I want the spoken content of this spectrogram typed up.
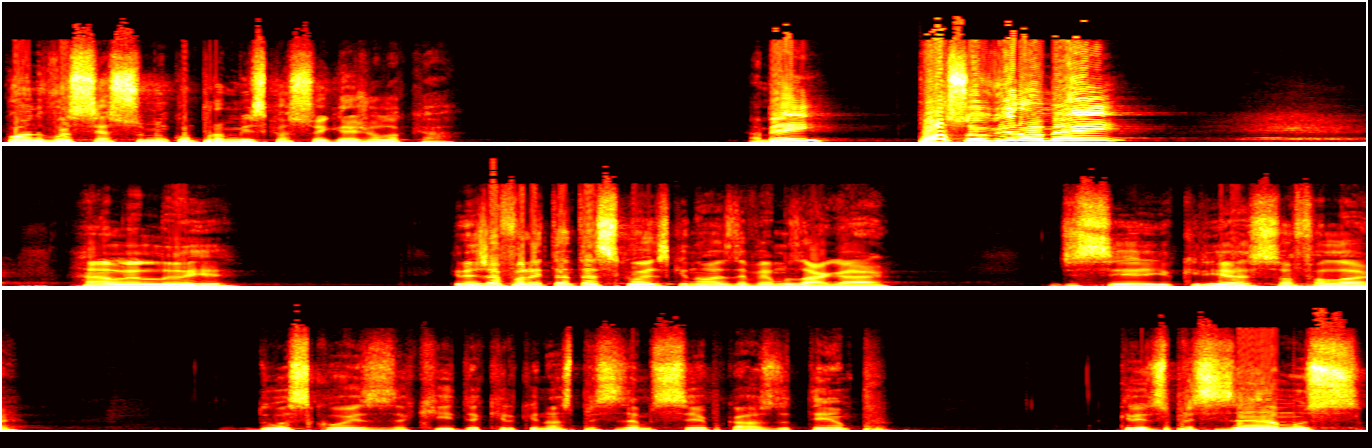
quando você assume um compromisso com a sua igreja local. Amém? Posso ouvir um amém? Aleluia. Eu já falei tantas coisas que nós devemos largar de ser, e eu queria só falar duas coisas aqui daquilo que nós precisamos ser por causa do tempo. Queridos, precisamos,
